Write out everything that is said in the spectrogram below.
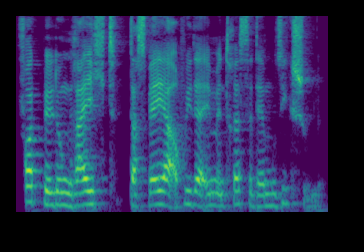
Fortbildung reicht. Das wäre ja auch wieder im Interesse der Musikschule.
